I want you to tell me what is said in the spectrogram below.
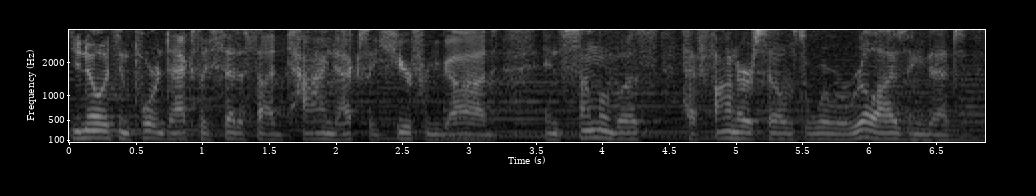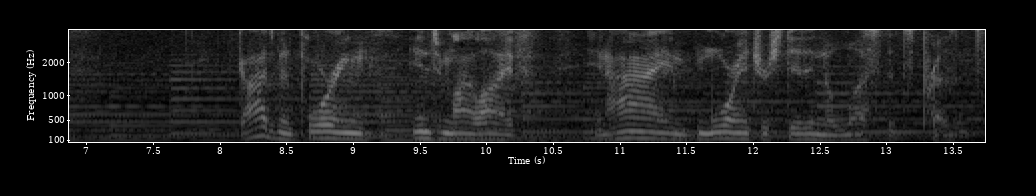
You know it's important to actually set aside time to actually hear from God. And some of us have found ourselves to where we're realizing that God's been pouring into my life, and I am more interested in the lust that's present.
